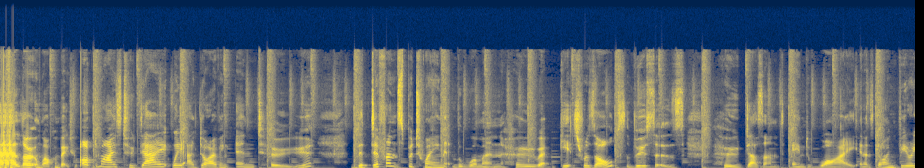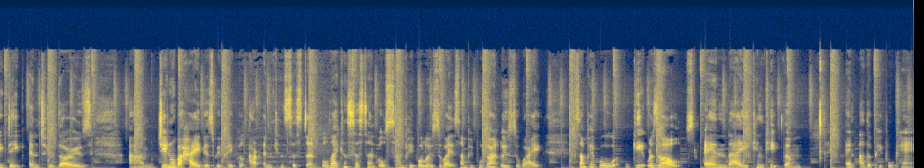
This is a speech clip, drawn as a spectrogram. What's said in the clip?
Hello and welcome back to Optimize. Today we are diving into the difference between the woman who gets results versus who doesn't and why. And it's going very deep into those um, general behaviors where people are inconsistent or they're consistent, or some people lose the weight, some people don't lose the weight. Some people get results and they can keep them and other people can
